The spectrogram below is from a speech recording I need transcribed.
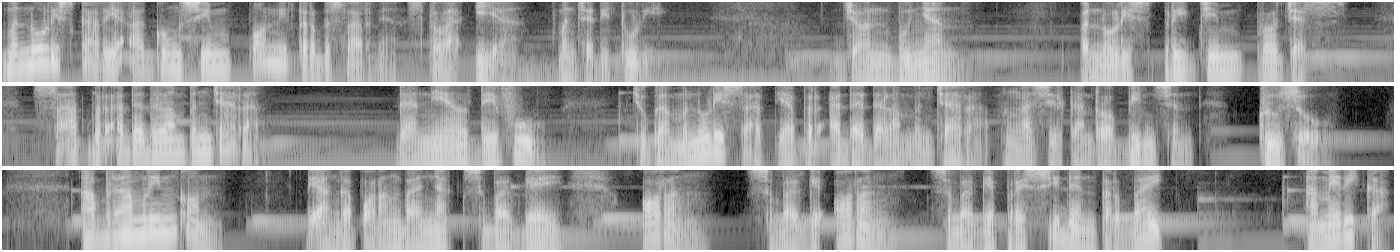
menulis karya agung simfoni terbesarnya setelah ia menjadi tuli. John Bunyan, penulis Prijim Project, saat berada dalam penjara. Daniel Defoe juga menulis saat ia berada dalam penjara menghasilkan Robinson Crusoe. Abraham Lincoln dianggap orang banyak sebagai orang, sebagai orang, sebagai presiden terbaik Amerika.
